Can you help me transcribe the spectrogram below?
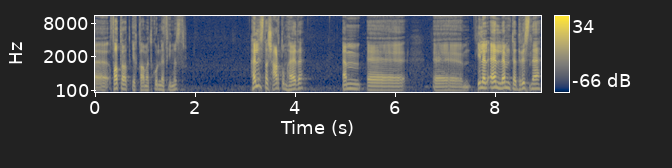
آه، فترة إقامتكن في مصر؟ هل استشعرتم هذا؟ أم آه، آه، إلى الآن لم تدرسنا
